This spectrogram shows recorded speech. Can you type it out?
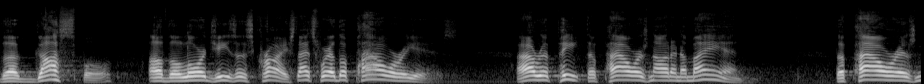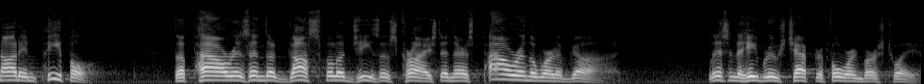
the gospel of the Lord Jesus Christ. That's where the power is. I repeat, the power is not in a man, the power is not in people. The power is in the gospel of Jesus Christ, and there's power in the Word of God. Listen to Hebrews chapter 4 and verse 12.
